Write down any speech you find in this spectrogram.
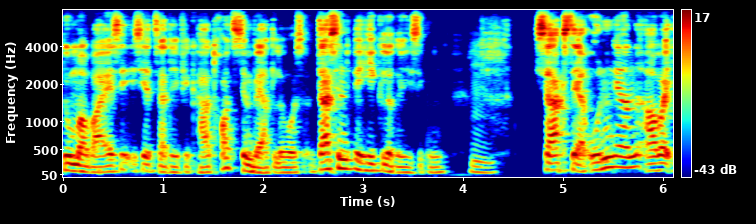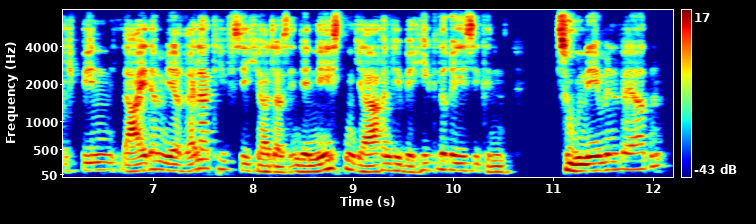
Dummerweise ist Ihr Zertifikat trotzdem wertlos. Und das sind Vehikelrisiken. Hm. Ich sage sehr ungern, aber ich bin leider mir relativ sicher, dass in den nächsten Jahren die Vehikelrisiken zunehmen werden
